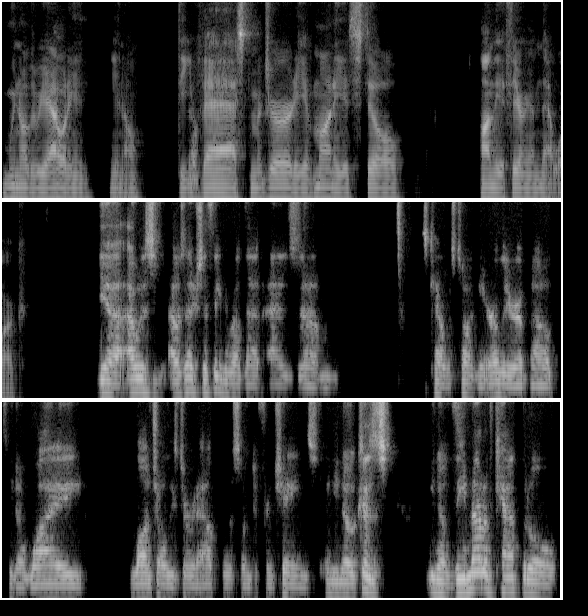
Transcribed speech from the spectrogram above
we know the reality, you know, the vast majority of money is still on the Ethereum network. Yeah, I was I was actually thinking about that as um, as Cal was talking earlier about you know why launch all these different outposts on different chains, and you know because you know the amount of capital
